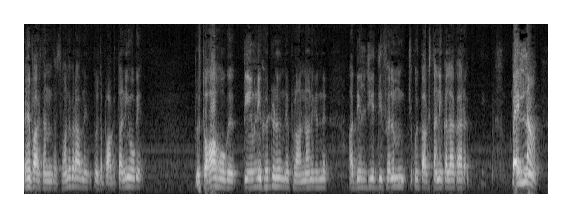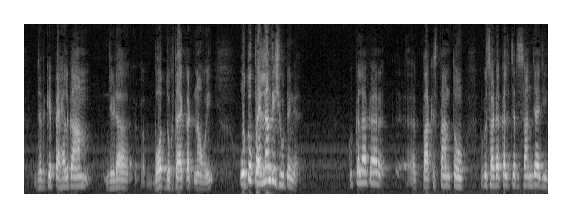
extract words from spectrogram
ਕਹਿੰਦੇ ਪਾਕਿਸਤਾਨ ਦਾ ਸੰਬੰਧ ਖਰਾਬ ਨੇ, ਤੁਸੀਂ ਤਾਂ ਪਾਕਿਸਤਾਨੀ ਹੋ ਗਏ। ਤੁਸੀਂ ਤਾਂ ਆਹ ਹੋ ਗਏ, ਟੀਮ ਨਹੀਂ ਖੇਡਣ ਦਿੰਦੇ, ਫਲਾਨਾ ਨਹੀਂ ਦਿੰਦੇ। ਆ ਦਿਲਜੀਤ ਦੀ ਫਿਲਮ ਚ ਕੋਈ ਪਾਕਿਸਤਾਨੀ ਕਲਾਕਾਰ ਪਹਿਲਾਂ ਜਦ ਕਿ ਪਹਿਲਗਾਮ ਜਿਹੜਾ ਬਹੁਤ ਦੁਖਦਾਇਕ ਘਟਨਾ ਹੋਈ, ਉਹ ਤੋਂ ਪਹਿਲਾਂ ਦੀ ਸ਼ੂਟਿੰਗ ਹੈ। ਕੋਈ ਕਲਾਕਾਰ ਪਾਕਿਸਤਾਨ ਤੋਂ, ਕਿਉਂਕਿ ਸਾਡਾ ਕਲਚਰ ਸਾਂਝਾ ਹੈ ਜੀ,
